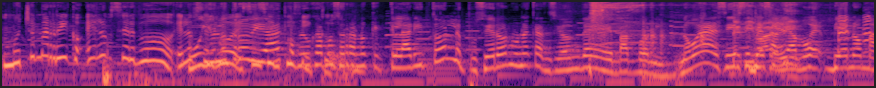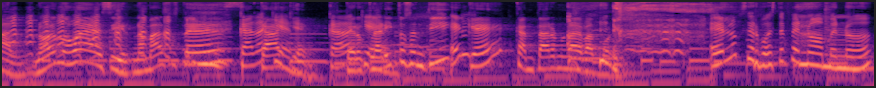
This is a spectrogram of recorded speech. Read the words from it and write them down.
Mucho más rico. Él observó, él observó. Uy, yo el otro día comí un jamón serrano que clarito le pusieron una canción de Bad Bunny. No voy a decir ¿De si me bu- bien o mal. No, no voy a decir. Nada más ustedes. Cada quien, cada Pero quien. clarito sentí Él- que cantaron una de Bad Bunny. Él observó este fenómeno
